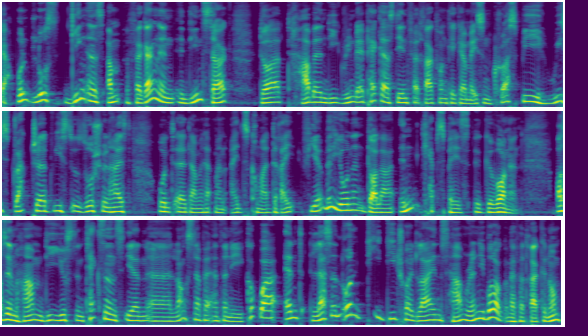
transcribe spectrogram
Ja, und los ging es am vergangenen Dienstag. Dort haben die Green Bay Packers den Vertrag von Kicker Mason Crosby restructured, wie es so schön heißt. Und äh, damit hat man 1,34 Millionen Dollar in Cap Space gewonnen. Außerdem haben die Houston Texans ihren äh, Longsnapper Anthony Kokwa entlassen und die Detroit Lions haben Randy Bullock unter Vertrag genommen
